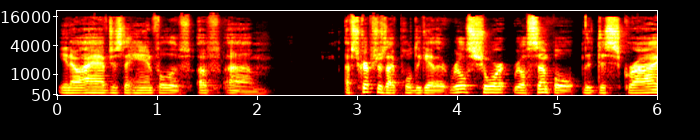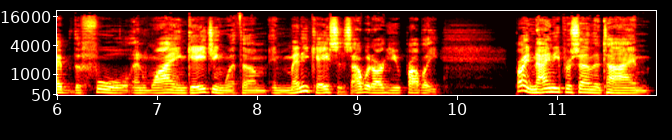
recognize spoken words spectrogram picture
you know, I have just a handful of, of, um, of scriptures I pulled together, real short, real simple, that describe the fool and why engaging with them in many cases, I would argue probably, probably 90% of the time,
